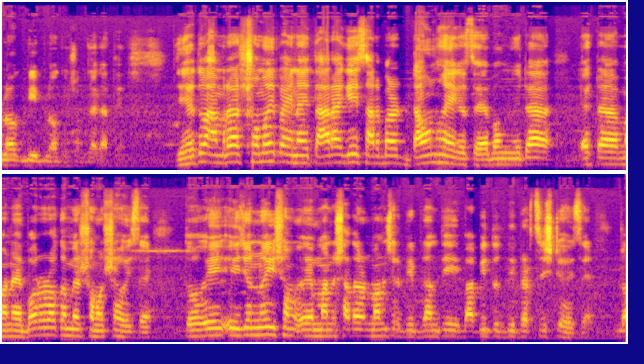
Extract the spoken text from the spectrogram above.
ব্লক বি ব্লক এসব জায়গাতে। যেহেতু আমরা সময় পাই নাই তার আগেই সার্ভার ডাউন হয়ে গেছে এবং এটা একটা মানে বড় রকমের সমস্যা হয়েছে। তো এই এই জন্যই মানে সাধারণ মানুষের বিভ্রান্তি বা বিদ্যুৎ বিভ্রাট সৃষ্টি হয়েছে। তো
